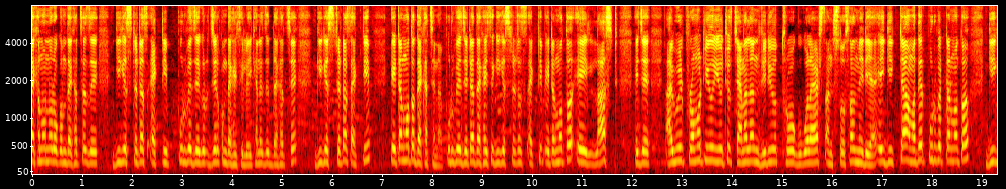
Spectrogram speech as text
দেখেন অন্যরকম দেখাচ্ছে যে গিগ স্ট্যাটাস অ্যাক্টিভ পূর্বে যে যেরকম দেখাইছিল, এখানে যে দেখাচ্ছে গিগ স্ট্যাটাস অ্যাক্টিভ এটার মতো দেখাচ্ছে না। পূর্বে যেটা দেখাইছে গিগ স্ট্যাটাস অ্যাক্টিভ এটার মতো এই লাস্ট এই যে I will promote you YouTube channel and video through Google ads and social media এই গিগটা আমাদের পূর্বেরটার মতো গিগ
